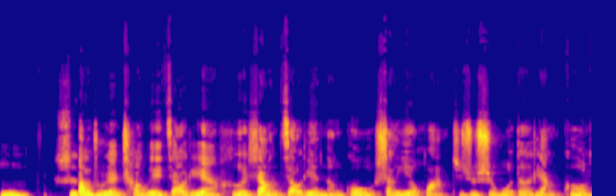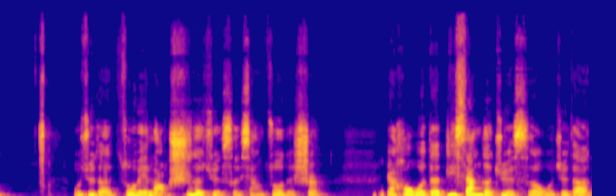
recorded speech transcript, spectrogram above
嗯，是帮助人成为教练和让教练能够商业化，这就是我的两个，我觉得作为老师的角色想做的事儿。然后我的第三个角色，我觉得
